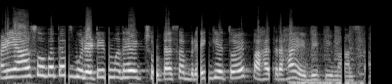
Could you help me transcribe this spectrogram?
आणि यासोबतच बुलेटिनमध्ये एक छोटासा ब्रेक घेतोय. पाहत रहा एबीपी माझा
